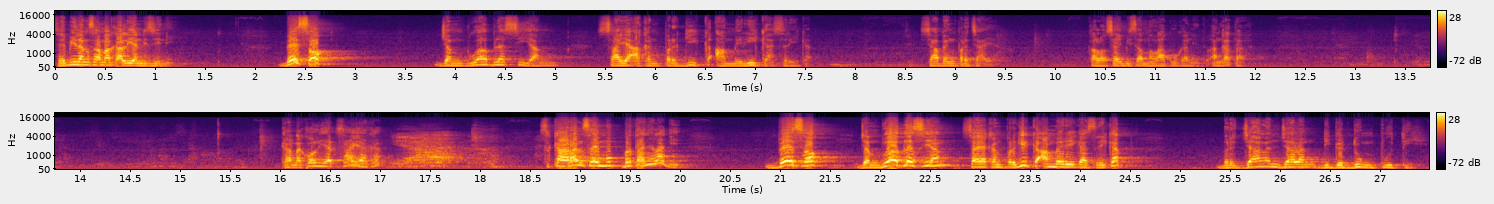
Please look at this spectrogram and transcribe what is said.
Saya bilang sama kalian di sini. Besok jam 12 siang saya akan pergi ke Amerika Serikat. Siapa yang percaya? Kalau saya bisa melakukan itu, angkat tangan. Karena kau lihat saya kan? Sekarang saya mau bertanya lagi. Besok jam 12 siang saya akan pergi ke Amerika Serikat berjalan-jalan di Gedung Putih.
